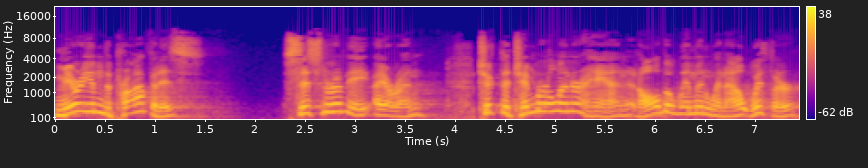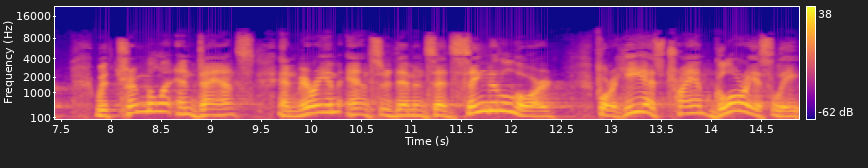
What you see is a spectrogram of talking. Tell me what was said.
Miriam the prophetess, sister of Aaron, took the timbrel in her hand, and all the women went out with her with timbrel and dance. And Miriam answered them and said, Sing to the Lord, for he has triumphed gloriously.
